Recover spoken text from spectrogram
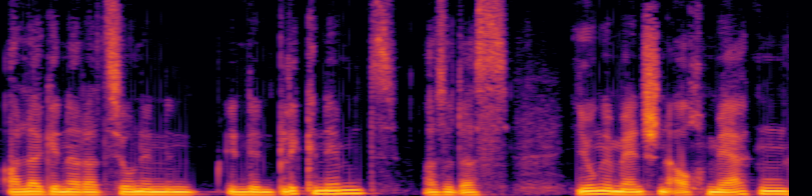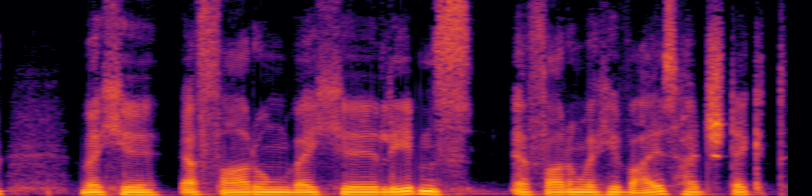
aller Generationen in, in den Blick nimmt. Also dass junge Menschen auch merken, welche Erfahrung, welche Lebenserfahrung, welche Weisheit steckt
